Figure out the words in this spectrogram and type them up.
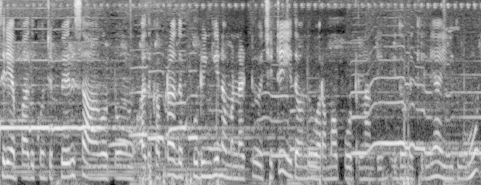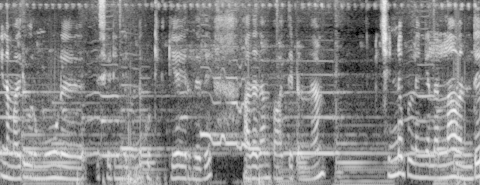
சரி அப்போ அது கொஞ்சம் பெருசாக ஆகட்டும் அதுக்கப்புறம் அதை பிடுங்கி நம்ம நட்டு வச்சுட்டு இதை வந்து உரமாக போட்டுடலாம் அப்படின்னு. இது ஒன்று கிள்ளையா இதுவும் இந்த மாதிரி ஒரு மூணு செடிகள் வந்து குட்டி குட்டியாக இருந்தது. அதை தான் பார்த்துட்டு இருந்தேன். சின்ன பிள்ளைங்களெல்லாம் வந்து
